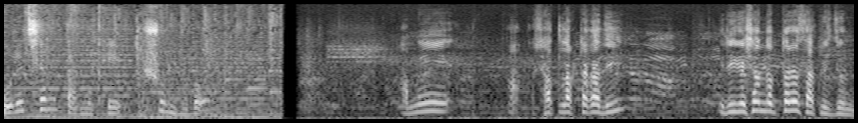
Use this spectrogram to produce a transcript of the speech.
বলেছেন তার মুখে শুনে নেব। আমি সাত লাখ টাকা দিই ইরিগেশন দপ্তরে চাকরির জন্য।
